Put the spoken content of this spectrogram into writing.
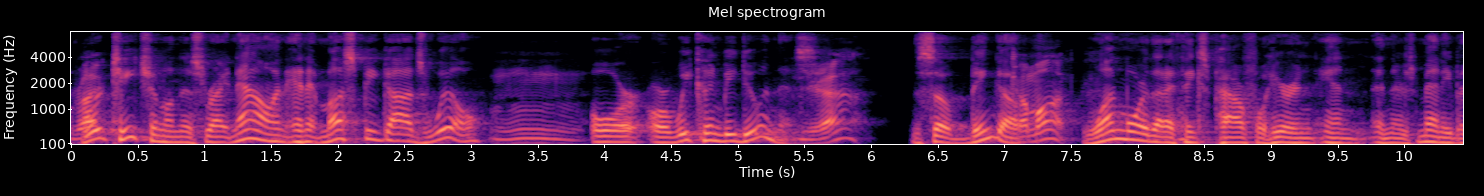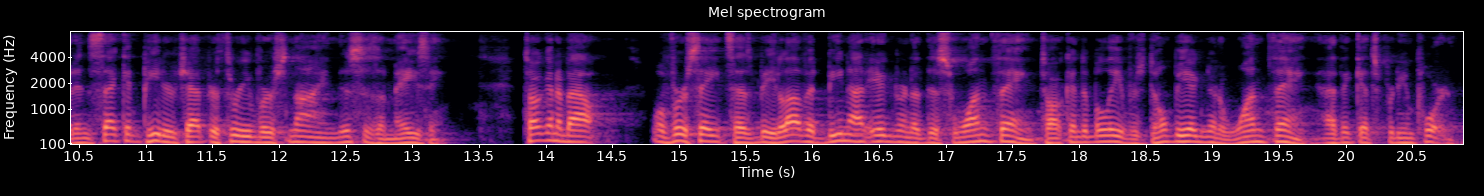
right. We're teaching on this right now, and, and it must be God's will, mm. or or we couldn't be doing this. Yeah. So bingo. Come on. One more that I think is powerful here, and and, and there's many, but in 2 Peter chapter 3, verse 9, this is amazing. Talking about well, verse 8 says, Beloved, be not ignorant of this one thing. Talking to believers, don't be ignorant of one thing. I think that's pretty important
